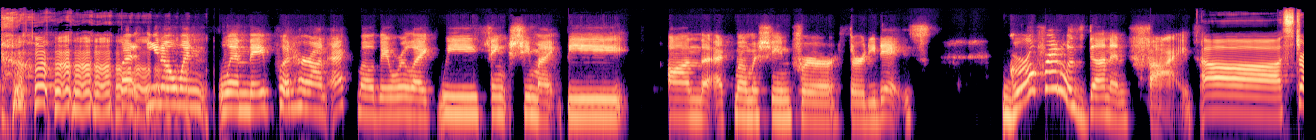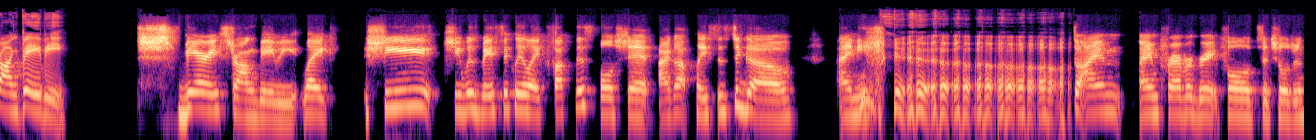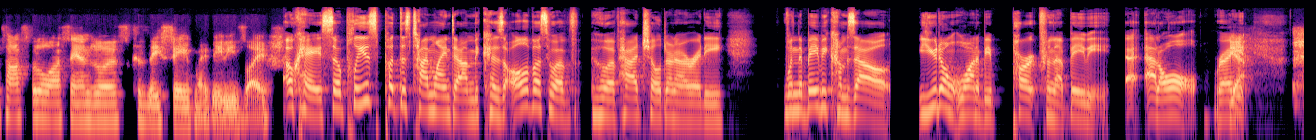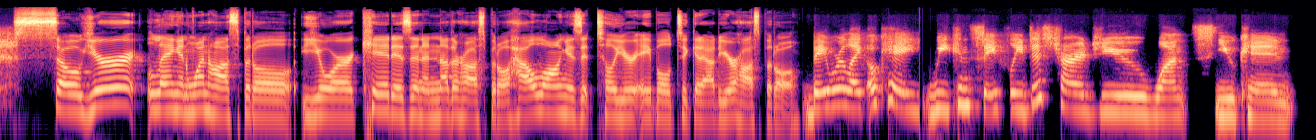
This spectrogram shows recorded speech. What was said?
but you know when when they put her on ECMO, they were like, we think she might be on the ECMO machine for 30 days. Girlfriend was done in five. Ah, strong baby. Very strong baby. Like she she was basically like, fuck this bullshit. I got places to go. I need so I'm I'm forever grateful to Children's Hospital Los Angeles because they saved my baby's life. okay, so please put this timeline down because all of us who have who have had children already, when the baby comes out, you don't want to be part from that baby at all, right? Yeah. So you're laying in one hospital, your kid is in another hospital. How long is it till you're able to get out of your hospital? they were like, okay, we can safely discharge you once you can,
